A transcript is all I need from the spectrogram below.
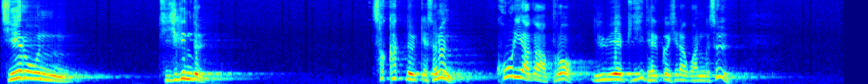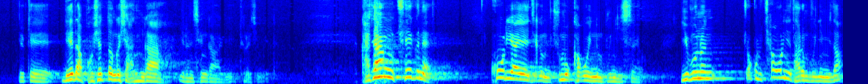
지혜로운 지식인들, 석학들께서는 코리아가 앞으로 인류의 빛이 될 것이라고 하는 것을 이렇게 내다 보셨던 것이 아닌가 이런 생각이 들어집니다. 가장 최근에 코리아에 지금 주목하고 있는 분이 있어요. 이분은 조금 차원이 다른 분입니다.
